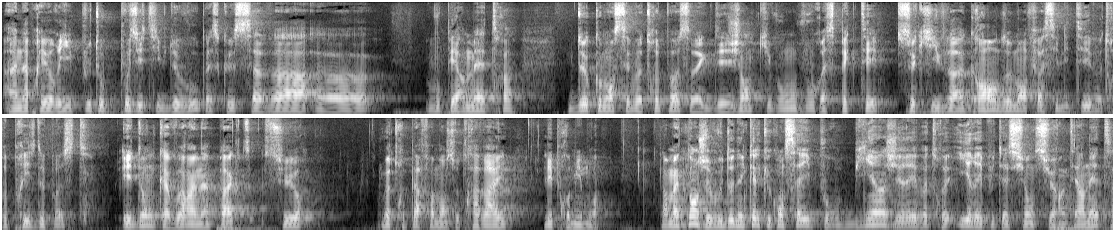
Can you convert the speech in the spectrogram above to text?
un a priori plutôt positif de vous parce que ça va euh, vous permettre de commencer votre poste avec des gens qui vont vous respecter, ce qui va grandement faciliter votre prise de poste et donc avoir un impact sur votre performance au travail les premiers mois. Alors maintenant, je vais vous donner quelques conseils pour bien gérer votre e-réputation sur Internet.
